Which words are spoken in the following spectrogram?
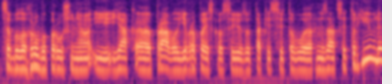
Це було грубе порушення і як е, правил Європейського союзу, так і світової організації торгівлі.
